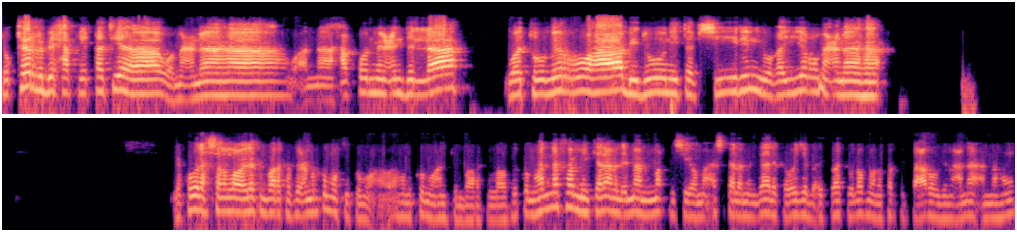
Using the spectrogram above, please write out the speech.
تقر بحقيقتها ومعناها وأنها حق من عند الله وتمرها بدون تفسير يغير معناها. يقول أحسن الله إليكم بارك في عمركم وفيكم وأهلكم وأنتم بارك الله فيكم. هل نفهم من كلام الإمام المقدسي وما أشكل من ذلك وجب إثباته لفظا وترك التعرض بمعناه أنه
